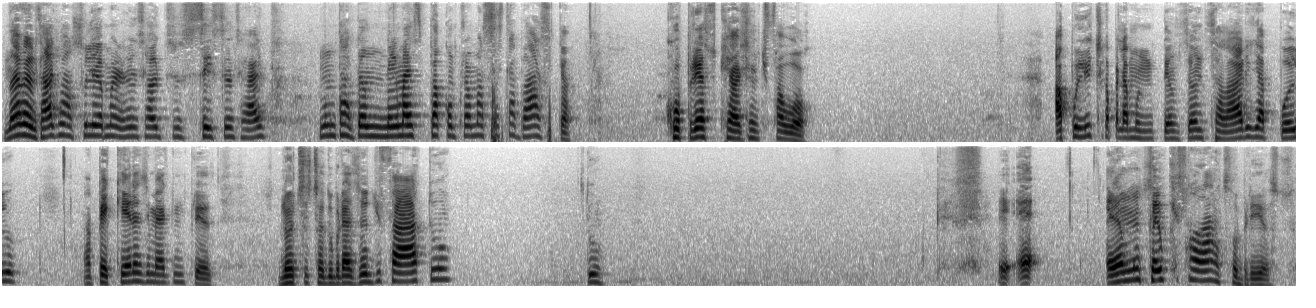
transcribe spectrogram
Na verdade, um auxílio emergencial de 600 reais não tá dando nem mais para comprar uma cesta básica, com o preço que a gente falou. A política para manutenção de salário e apoio a pequenas e médias empresas Notícia do Brasil de fato. Do... É, é, eu não sei o que falar sobre isso.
